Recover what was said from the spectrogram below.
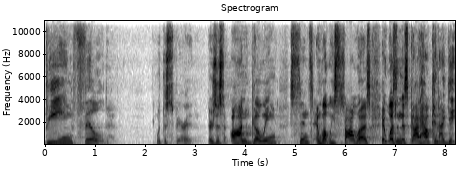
being filled with the Spirit. There's this ongoing sense, and what we saw was it wasn't this God, how can I get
